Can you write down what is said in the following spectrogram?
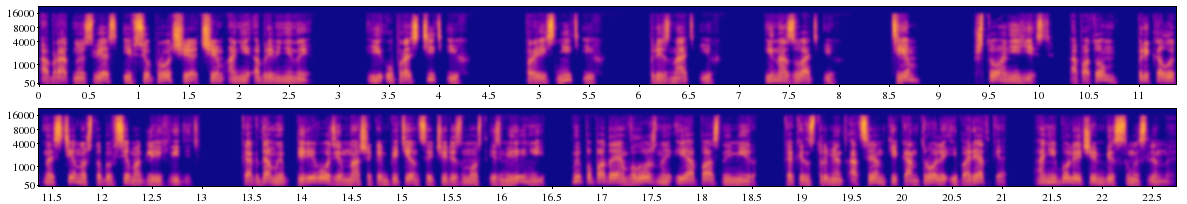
обратную связь и все прочее, чем они обременены, и упростить их, прояснить их, признать их и назвать их тем, что они есть, а потом приколоть на стену, чтобы все могли их видеть. Когда мы переводим наши компетенции через мост измерений, мы попадаем в ложный и опасный мир. Как инструмент оценки, контроля и порядка, они более чем бессмысленны.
